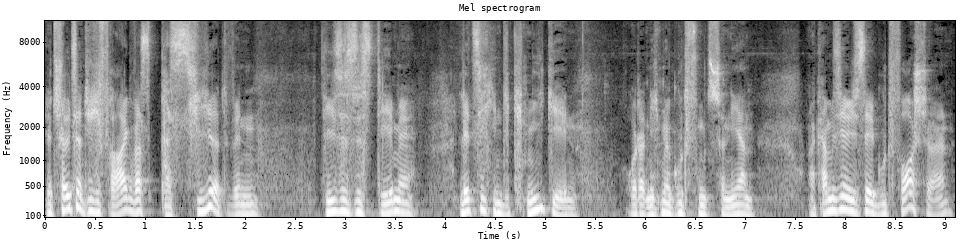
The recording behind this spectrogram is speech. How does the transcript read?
Jetzt stellt sich natürlich die Frage, was passiert, wenn diese Systeme letztlich in die Knie gehen oder nicht mehr gut funktionieren. Da kann man sich natürlich sehr gut vorstellen,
